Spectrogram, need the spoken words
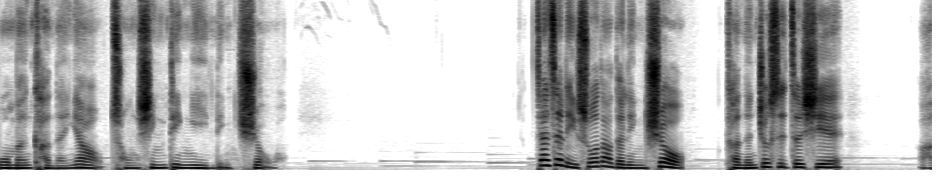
我们可能要重新定义领袖。在这里说到的领袖，可能就是这些啊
